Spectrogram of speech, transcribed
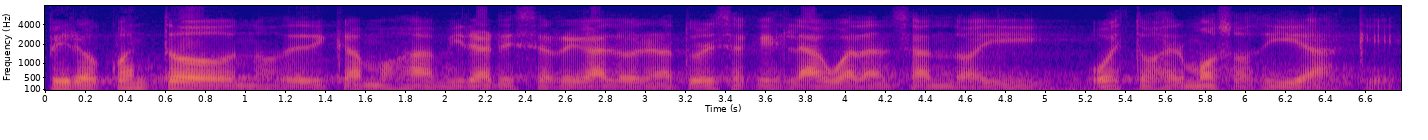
Pero ¿cuánto nos dedicamos a mirar ese regalo de la naturaleza que es el agua danzando ahí, o estos hermosos días? Que,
